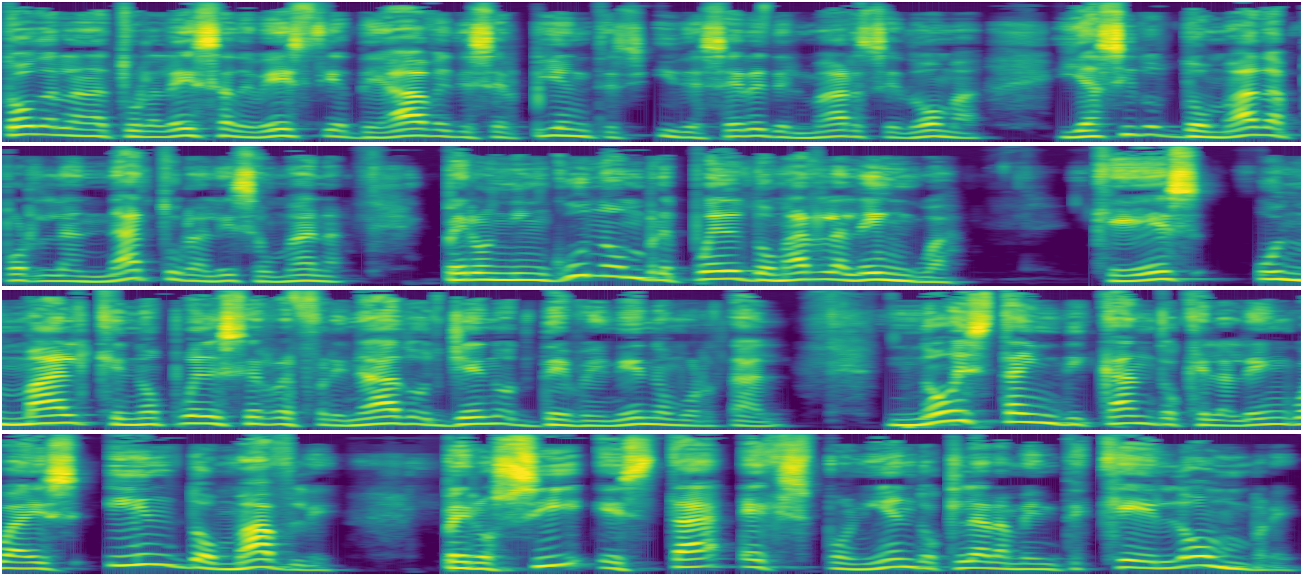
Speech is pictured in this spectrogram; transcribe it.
Toda la naturaleza de bestias, de aves, de serpientes y de seres del mar se doma y ha sido domada por la naturaleza humana. Pero ningún hombre puede domar la lengua, que es un mal que no puede ser refrenado, lleno de veneno mortal. No está indicando que la lengua es indomable, pero sí está exponiendo claramente que el hombre,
